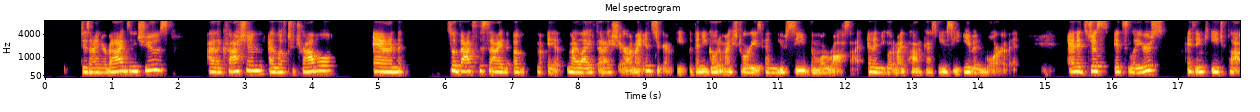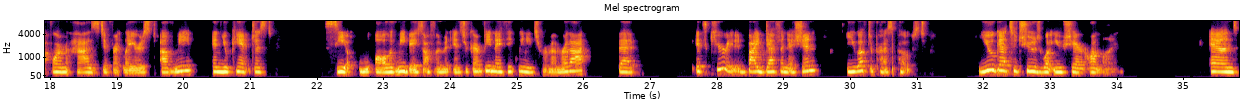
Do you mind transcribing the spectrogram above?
designer bags and shoes. I like fashion. I love to travel. And so that's the side of my life that I share on my Instagram feed. But then you go to my stories and you see the more raw side. And then you go to my podcast and you see even more of it. And it's just, it's layers. I think each platform has different layers of me and you can't just see all of me based off of an Instagram feed. And I think we need to remember that, that it's curated by definition. You have to press post. you get to choose what you share online. And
